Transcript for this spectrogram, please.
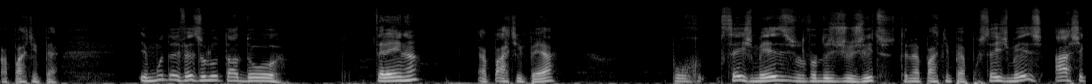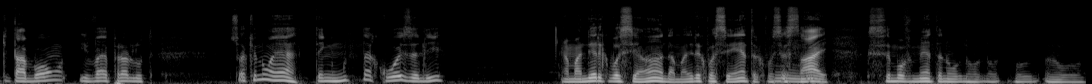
a parte em pé. E muitas vezes o lutador treina a parte em pé por seis meses, lutador de jiu-jitsu treina a parte em pé por seis meses, acha que tá bom e vai pra luta. Só que não é. Tem muita coisa ali. A maneira que você anda, a maneira que você entra, que você Uhum. sai, que você se movimenta no, no, no, no, no-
